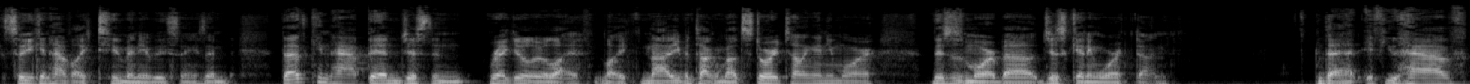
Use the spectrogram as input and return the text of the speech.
so you can have like too many of these things. And that can happen just in regular life like not even talking about storytelling anymore. This is more about just getting work done. That if you have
